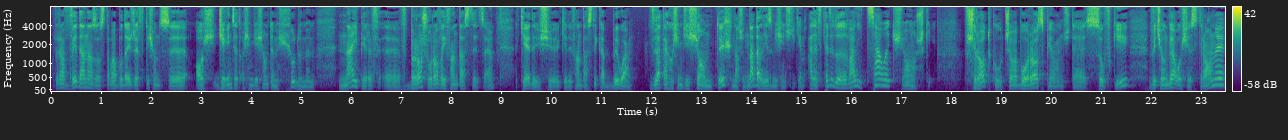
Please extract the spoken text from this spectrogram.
która wydana została bodajże w 1987 najpierw e, w broszurowej fantastyce, kiedyś, e, kiedy fantastyka była w latach 80., znaczy nadal jest miesięcznikiem, ale wtedy dodawali całe książki. W środku trzeba było rozpiąć te sówki, wyciągało się strony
